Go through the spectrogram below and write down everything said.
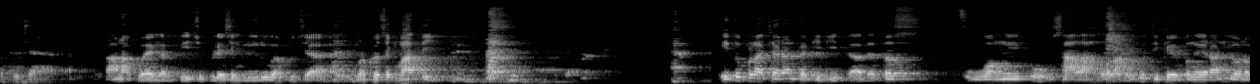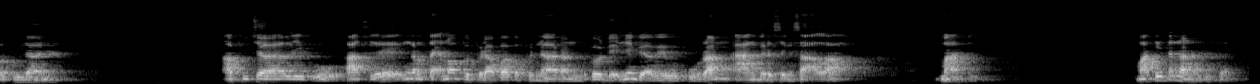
Abu Jahal. Anak gue ngerti, jebule sing keliru Abu Jahal, mergo sing mati. Itu pelajaran bagi kita. Terus uang itu salah lah, itu tiga pangeran yo ono gunanya. Abu Jahal itu akhirnya ngertekno beberapa kebenaran. Mergo gawe ukuran angger sing salah mati. Mati tenan Abu Jahal.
